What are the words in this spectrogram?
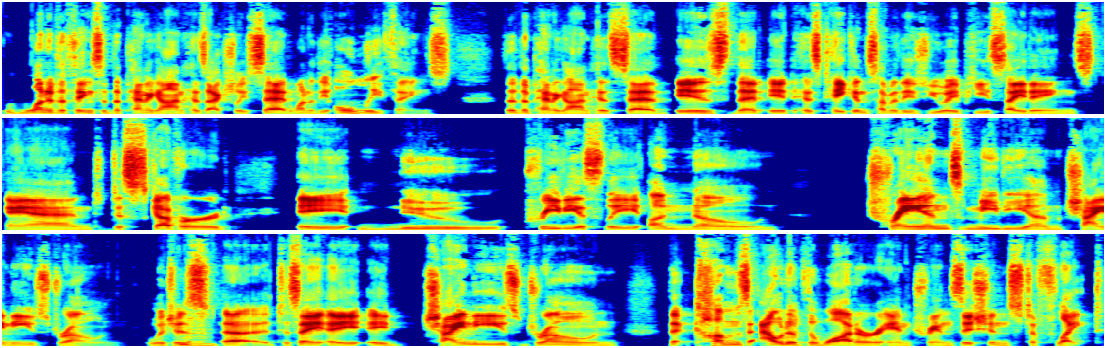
One of the things that the Pentagon has actually said, one of the only things that the Pentagon has said is that it has taken some of these UAP sightings and discovered a new, previously unknown trans medium Chinese drone, which is Hmm. uh, to say a, a Chinese drone that comes out of the water and transitions to flight.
